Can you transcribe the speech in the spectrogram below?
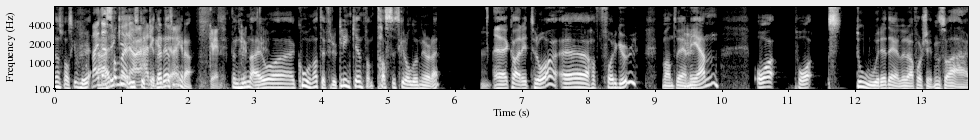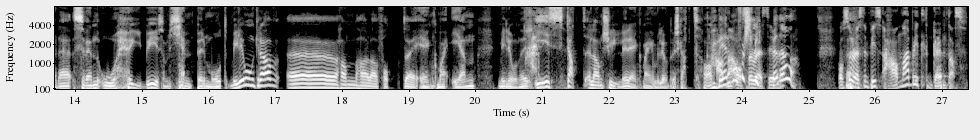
Den spanske flue er er, sånn ikke i stykket. Det er det som er greia. Men hun er jo eh, kona til fru Klinke, en fantastisk rolle hun gjør der. Mm. Eh, Kari Traa eh, har- får gull, vant VM Mm. igjen. Og på store deler av forsiden så er det Sven O. Høiby som kjemper mot millionkrav. Eh, han har da fått eh, 1,1 millioner i skatt, eller han skylder 1,1 millioner i skatt. Og han, ber er om å få slippe det, da. Også Rest in Peace. Han har blitt glemt, altså.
